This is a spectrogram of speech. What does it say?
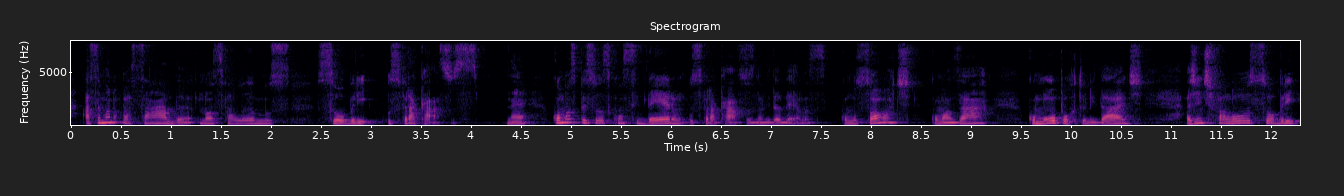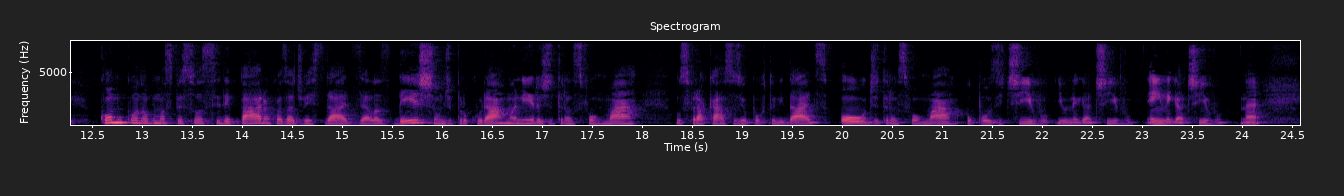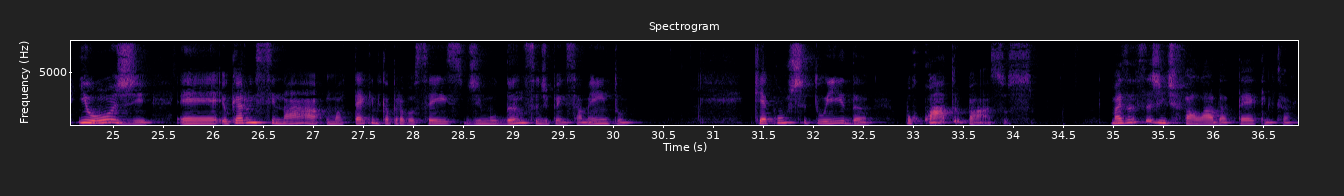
A semana passada nós falamos sobre os fracassos né? Como as pessoas consideram os fracassos na vida delas? Como sorte, como azar, como oportunidade? A gente falou sobre como quando algumas pessoas se deparam com as adversidades, elas deixam de procurar maneiras de transformar os fracassos em oportunidades ou de transformar o positivo e o negativo em negativo, né? E hoje é, eu quero ensinar uma técnica para vocês de mudança de pensamento que é constituída por quatro passos. Mas antes da gente falar da técnica,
